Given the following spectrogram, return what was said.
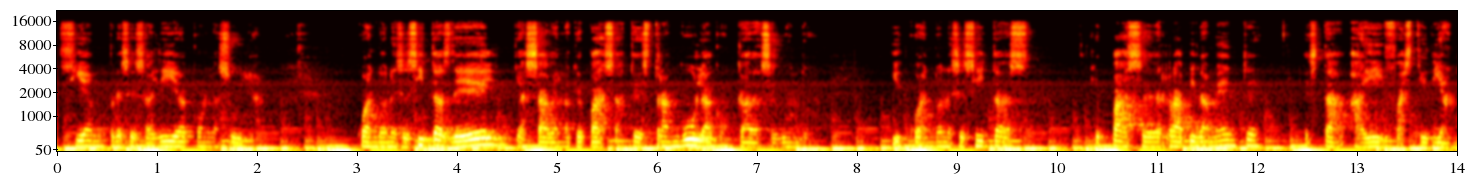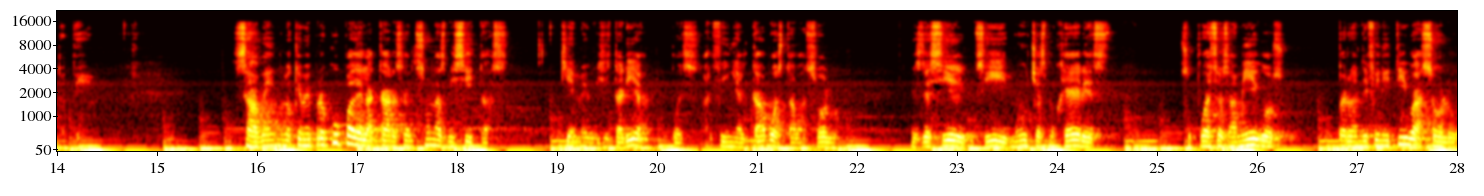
siempre se salía con la suya. Cuando necesitas de él, ya saben lo que pasa, te estrangula con cada segundo. Y cuando necesitas que pase rápidamente, está ahí fastidiándote. Saben, lo que me preocupa de la cárcel son las visitas. ¿quién me visitaría? Pues al fin y al cabo estaba solo. Es decir, sí, muchas mujeres, supuestos amigos, pero en definitiva solo.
